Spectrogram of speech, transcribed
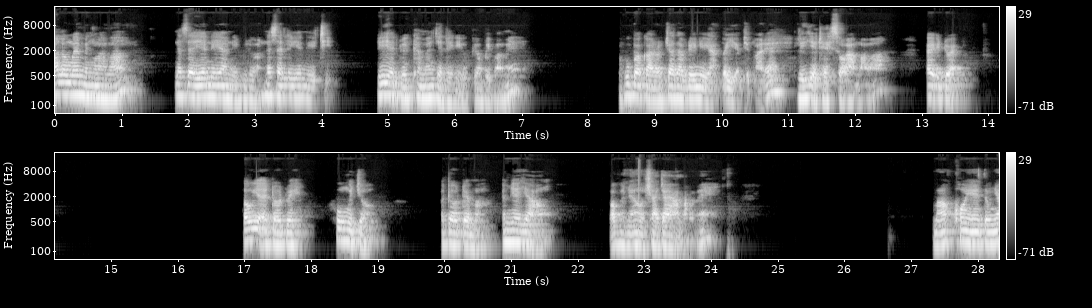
အားလုံးပဲမင်္ဂလာပါ20ရက်နေ့ကနေပြီးတော့24ရက်နေ့အထိ၄ရက်အတွင်းခံမှန်းချက်လေးတွေကိုပြောပြပါမယ်အခုဘက်ကတော့ကြာသပတေးနေ့ကပြည့်ရက်ဖြစ်ပါတယ်၄ရက်ထဲဆော်ရမှာပါအဲ့အတွက်၃ရက်အတော်အတွင်းခုမကျော်အတော်တက်မှာအမျက်ရအောင်ပေါကနန်းကိုရှာကြရမှာပဲမခွန်ရဲ့၃ရ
